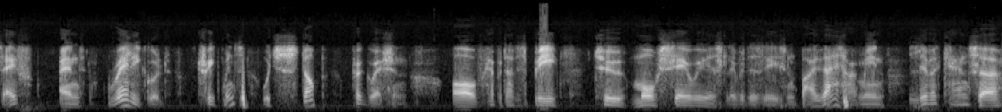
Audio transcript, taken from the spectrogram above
safe, and really good treatments which stop progression of hepatitis B to more serious liver disease. And by that I mean liver cancer,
